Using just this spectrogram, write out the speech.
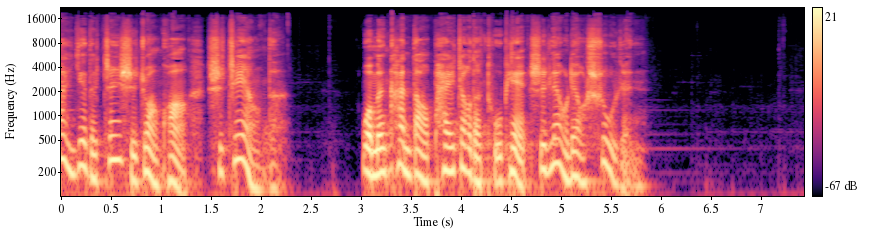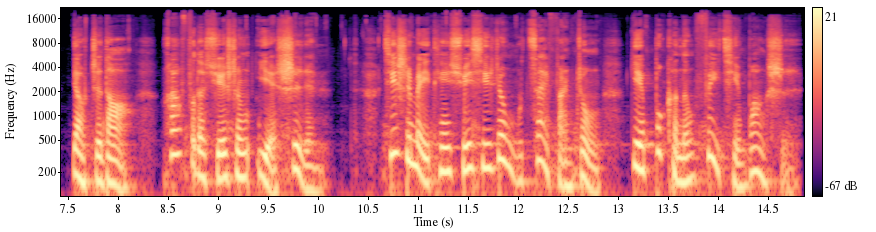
半夜的真实状况是这样的。我们看到拍照的图片是寥寥数人。要知道，哈佛的学生也是人，即使每天学习任务再繁重，也不可能废寝忘食。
